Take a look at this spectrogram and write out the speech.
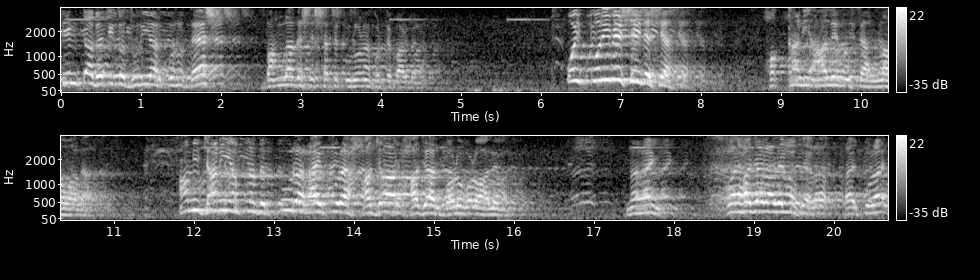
তিনটা ব্যতীত দুনিয়ার কোনো দেশ বাংলাদেশের সাথে তুলনা করতে পারবে না। ওই পরিবেশ এই দেশে আছে। হক্কানি আলেম আছে আল্লাহ আছে। আমি জানি আপনাদের পুরা রায়পুরা হাজার হাজার বড় বড় আলেম আছে। না, নাই? কয় হাজার আলেম আছে রায়পুরায়?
